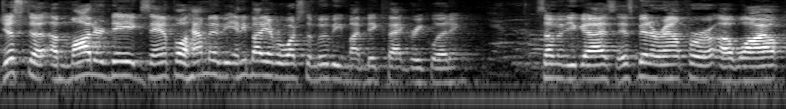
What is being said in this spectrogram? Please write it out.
Just a, a modern day example. How many of you, anybody ever watched the movie My Big Fat Greek Wedding? Some of you guys. It's been around for a while.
